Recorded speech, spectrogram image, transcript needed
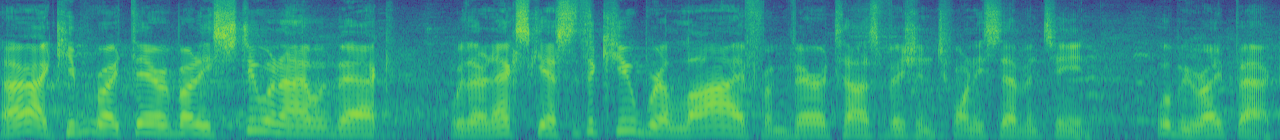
All right, keep it right there, everybody. Stu and I will be back with our next guest. It's theCUBE, we're live from Veritas Vision 2017. We'll be right back.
